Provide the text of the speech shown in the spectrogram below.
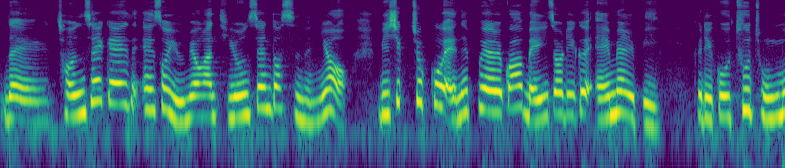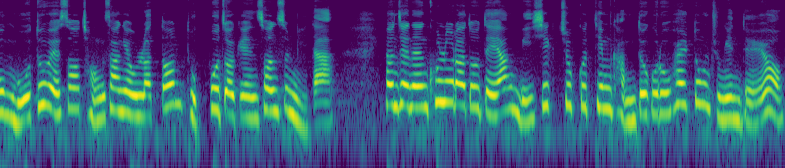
네, 전 세계에서 유명한 디온 샌더스는요, 미식축구 NFL과 메이저리그 MLB, 그리고 두 종목 모두에서 정상에 올랐던 독보적인 선수입니다. 현재는 콜로라도 대학 미식 축구팀 감독으로 활동 중인데요.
